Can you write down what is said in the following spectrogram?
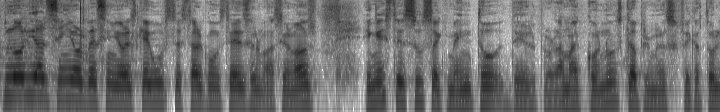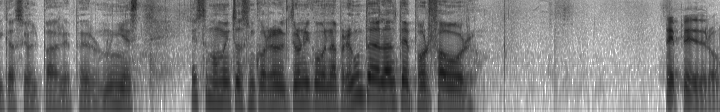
Reyes, gloria al Señor de Señores. Qué gusto estar con ustedes, hermanos y hermanos. En este su segmento del programa Conozca primero su fe católica, soy el Padre Pedro Núñez. En estos momentos un correo electrónico, una pregunta. Adelante, por favor. De Pedro.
